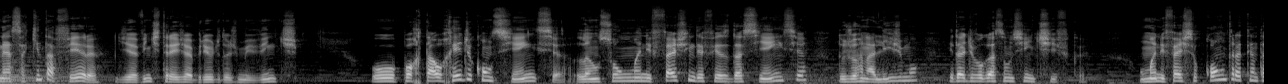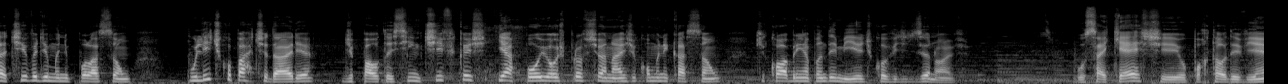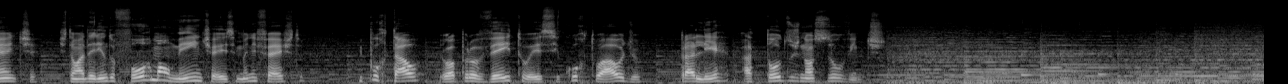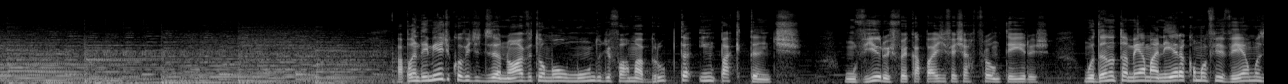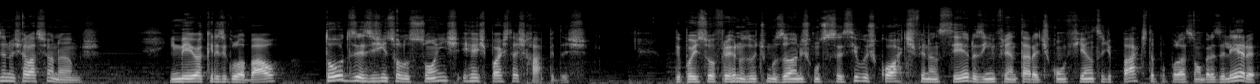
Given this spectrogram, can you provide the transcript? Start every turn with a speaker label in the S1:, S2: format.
S1: Nessa quinta-feira, dia 23 de abril de 2020, o portal Rede Consciência lançou um manifesto em defesa da ciência, do jornalismo e da divulgação científica. Um manifesto contra a tentativa de manipulação político-partidária de pautas científicas e apoio aos profissionais de comunicação que cobrem a pandemia de Covid-19. O SciCast e o Portal Deviante estão aderindo formalmente a esse manifesto e por tal, eu aproveito esse curto áudio para ler a todos os nossos ouvintes. A pandemia de Covid-19 tomou o mundo de forma abrupta e impactante. Um vírus foi capaz de fechar fronteiras, mudando também a maneira como vivemos e nos relacionamos. Em meio à crise global, todos exigem soluções e respostas rápidas. Depois de sofrer nos últimos anos com sucessivos cortes financeiros e enfrentar a desconfiança de parte da população brasileira,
